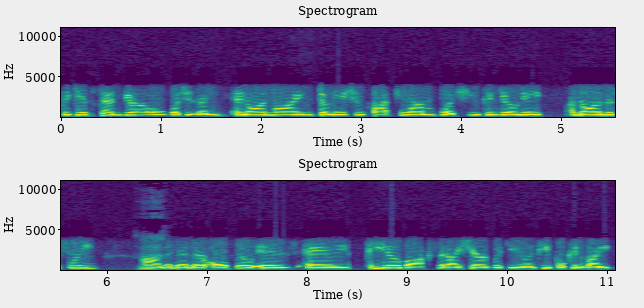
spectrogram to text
the Give Send Go, which is an, an online donation platform which you can donate anonymously. Um, and then there also is a PO box that I shared with you, and people can write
